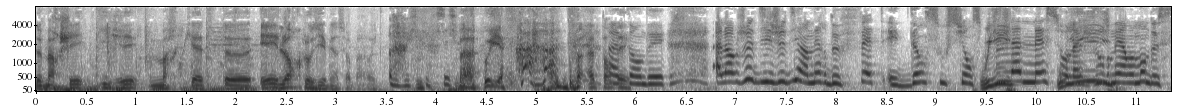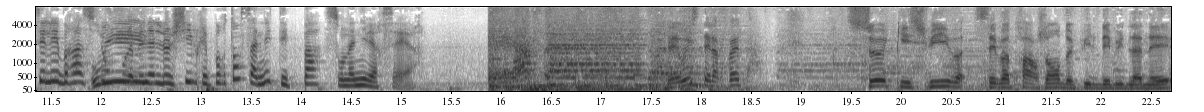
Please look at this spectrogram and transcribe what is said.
de marché IG Market. Euh, et Laure Closier, bien sûr. Bah oui. Ah oui, merci. Bah oui. Bah, attendez. Attendez. Alors jeudi, jeudi, un air de fête et d'insouciance Oui. planait sur la journée, un moment de célébration Oui. pour Emmanuel Le Chypre, et pourtant ça n'était pas son anniversaire. Mais oui, c'était la fête. Ceux qui suivent C'est votre argent depuis le début de l'année,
